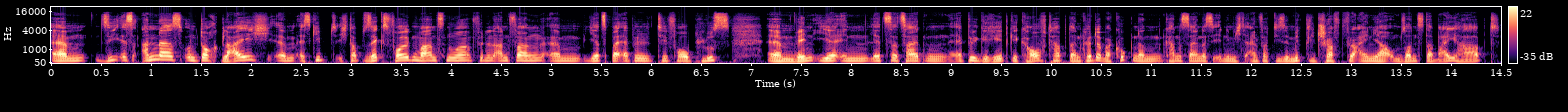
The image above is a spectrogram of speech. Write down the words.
Ähm, sie ist anders und doch gleich. Ähm, es gibt, ich glaube, sechs Folgen waren es nur für den Anfang, ähm, jetzt bei Apple TV Plus. Ähm, wenn ihr in letzter Zeit ein Apple-Gerät gekauft habt, dann könnt ihr mal gucken. Dann kann es sein, dass ihr nämlich einfach diese Mitgliedschaft für ein Jahr umsonst dabei habt.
